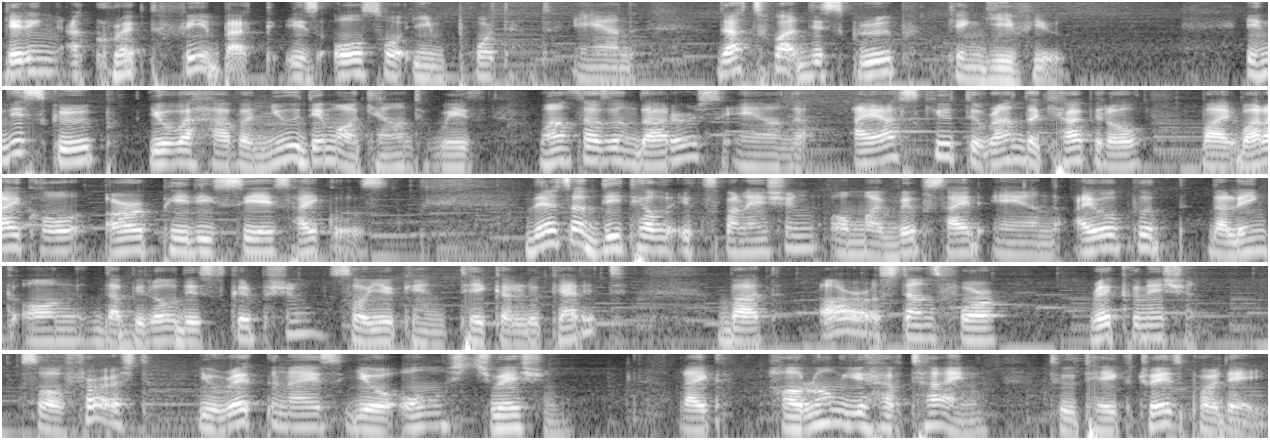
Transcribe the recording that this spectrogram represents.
getting a correct feedback is also important and that's what this group can give you. In this group, you will have a new demo account with $1,000 and I ask you to run the capital by what I call RPDCA cycles. There's a detailed explanation on my website and I will put the link on the below description so you can take a look at it. But R stands for recognition. So first, you recognize your own situation, like how long you have time to take trades per day.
